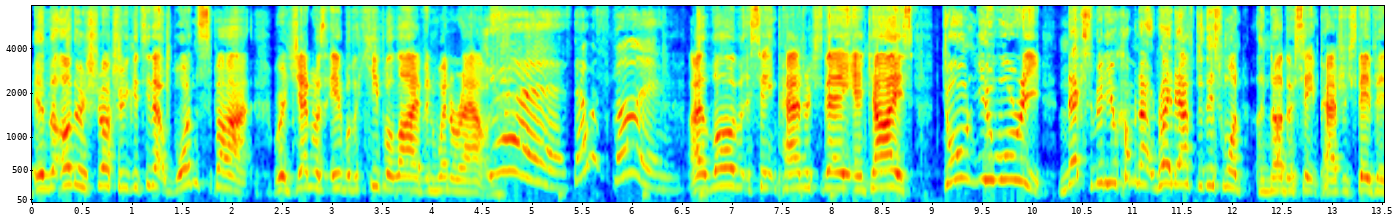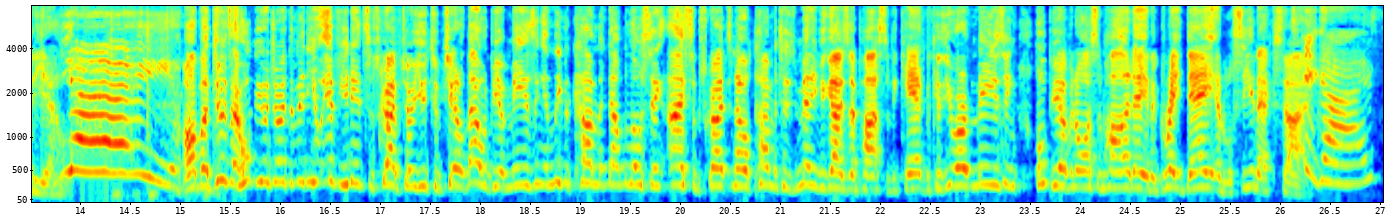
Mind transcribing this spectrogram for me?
In the other structure, you can see that one spot where Jen was able to keep alive and went around. yes, that was fun. I love St. Patrick's Day, and guys, don't you worry. Next video coming out right after this one, another St. Patrick's Day video. Yay! Uh, but dudes, I hope you enjoyed the video. If you did, subscribe to our YouTube channel. That would be amazing. And leave a comment down below saying I subscribed. And I will comment to as many of you guys as I possibly can because you are amazing. Hope you have an awesome holiday and a great day. And we'll see you next time. Hey guys.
